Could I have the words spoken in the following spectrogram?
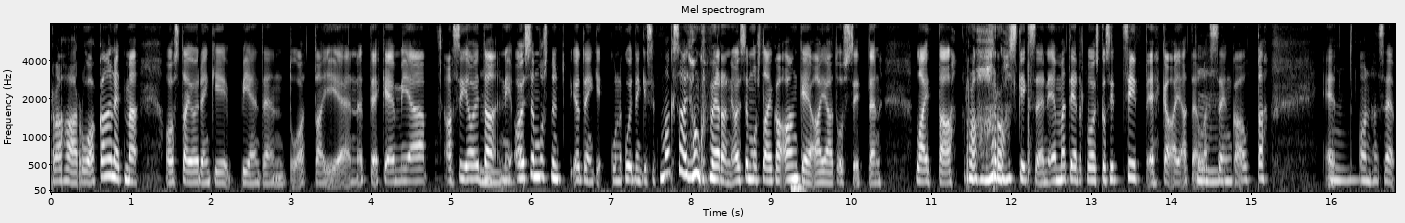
rahaa ruokaan, että mä ostan joidenkin pienten tuottajien tekemiä asioita, mm. niin olisi se musta nyt jotenkin, kun ne kuitenkin sit maksaa jonkun verran, niin olisi se musta aika ankea ajatus sitten laittaa rahaa roskikseen, niin en mä tiedä, että voisiko sitten sit ehkä ajatella mm. sen kautta, että mm. onhan se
